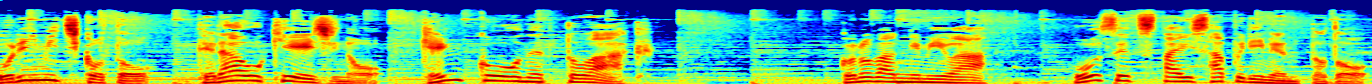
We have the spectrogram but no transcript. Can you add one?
堀道子と寺尾啓二の健康ネットワークこの番組は包摂体サプリメントと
